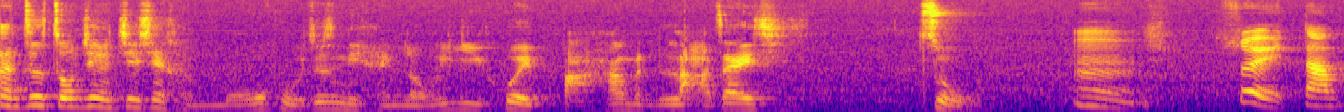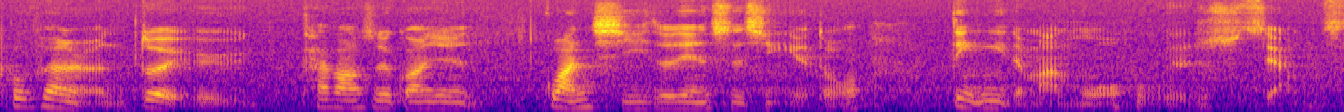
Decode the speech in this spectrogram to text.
但这中间的界限很模糊，就是你很容易会把他们拉在一起做，嗯，所以大部分人对于开放式关系关系这件事情也都定义的蛮模糊的，就是这样子。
